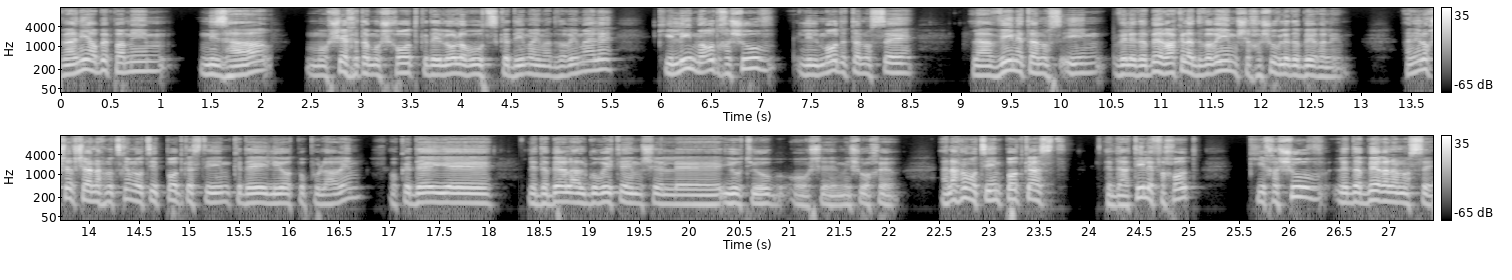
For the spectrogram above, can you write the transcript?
ואני הרבה פעמים נזהר, מושך את המושכות כדי לא לרוץ קדימה עם הדברים האלה, כי לי מאוד חשוב ללמוד את הנושא, להבין את הנושאים ולדבר רק על הדברים שחשוב לדבר עליהם. אני לא חושב שאנחנו צריכים להוציא פודקאסטים כדי להיות פופולריים, או כדי uh, לדבר לאלגוריתם של uh, יוטיוב או של מישהו אחר. אנחנו מוציאים פודקאסט, לדעתי לפחות, כי חשוב לדבר על הנושא.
